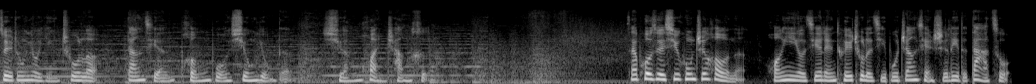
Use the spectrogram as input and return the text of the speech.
最终又引出了当前蓬勃汹涌的玄幻长河。在破碎虚空之后呢，黄奕又接连推出了几部彰显实力的大作：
